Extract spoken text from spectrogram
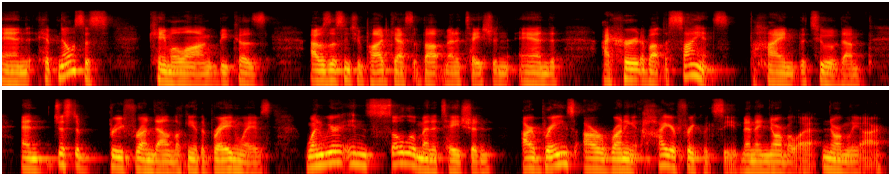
And hypnosis came along because I was listening to podcasts about meditation and I heard about the science behind the two of them. And just a brief rundown looking at the brain waves. When we're in solo meditation, our brains are running at higher frequency than they normal, normally are.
